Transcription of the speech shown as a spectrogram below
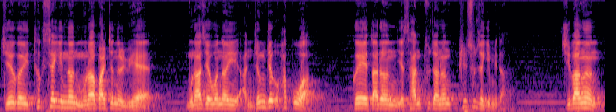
지역의 특색 있는 문화 발전을 위해 문화재원의 안정적 확보와 그에 따른 예산 투자는 필수적입니다. 지방은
